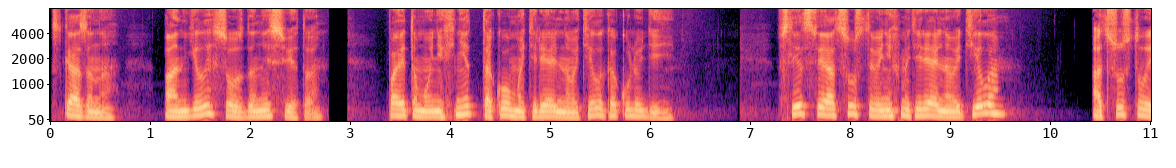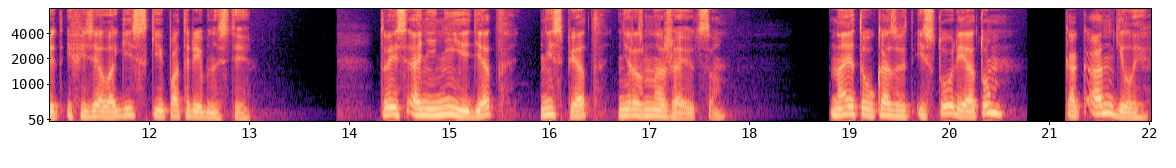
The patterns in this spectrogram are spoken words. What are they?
сказано «ангелы созданы из света». Поэтому у них нет такого материального тела, как у людей. Вследствие отсутствия у них материального тела отсутствуют и физиологические потребности. То есть они не едят, не спят, не размножаются. На это указывает история о том, как ангелы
